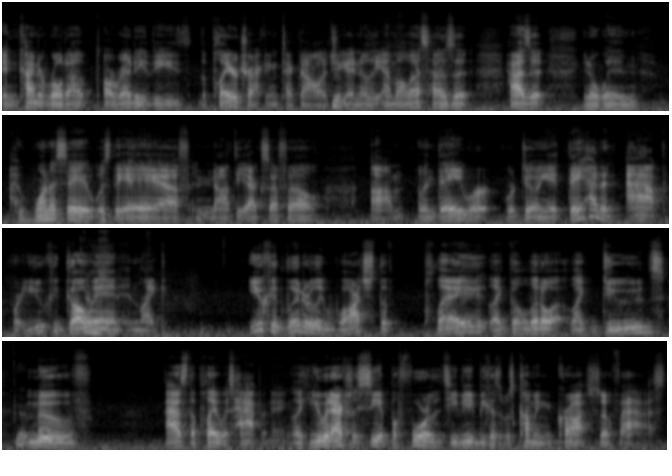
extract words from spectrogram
and kind of rolled out already these the player tracking technology. I know the MLS has it has it. You know, when I want to say it was the AAF and not the XFL. Um, when they were, were doing it, they had an app where you could go Yes. in and like you could literally watch the play, like the little like dudes Yep. move as the play was happening. Like you would actually see it before the TV because it was coming across so fast.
